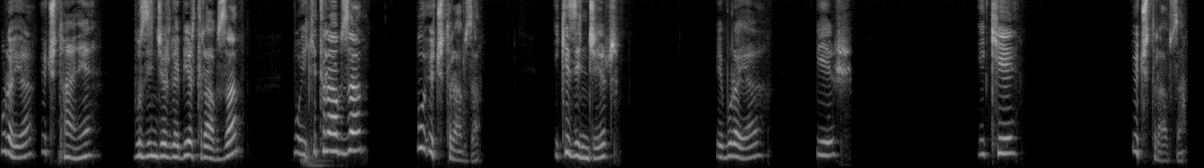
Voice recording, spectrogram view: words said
Buraya 3 tane bu zincirle bir trabzan. Bu iki trabzan. Bu 3 trabzan. 2 zincir ve buraya 1 2 3 trabzan.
